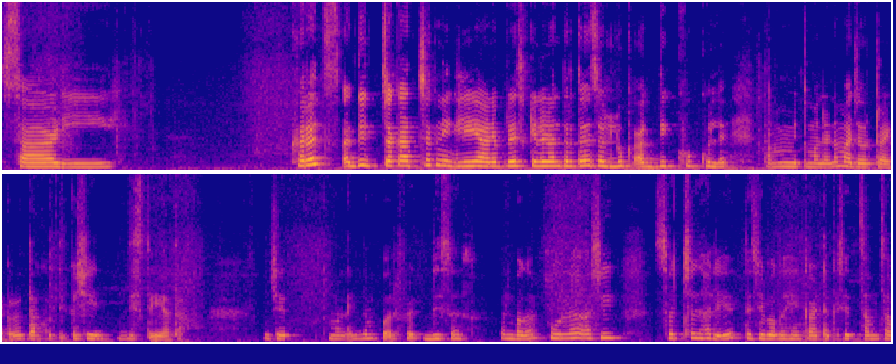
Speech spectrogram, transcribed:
साडी. खरंच अगदी चकाचक निघली आणि प्रेस केल्यानंतर तर ह्याचा लुक अगदी खूप खुललं आहे. त्यामुळे मी तुम्हाला ना माझ्यावर ट्राय करून दाखवते कशी दिसते आता. म्हणजे तुम्हाला एकदम परफेक्ट दिसल. पण बघा पूर्ण अशी स्वच्छ झाली आहे त्याचे बघा हे काठं कसे चमचम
